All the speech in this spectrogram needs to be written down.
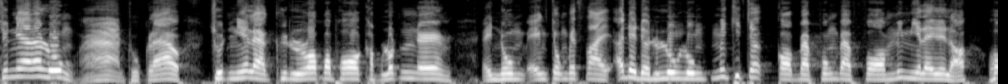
ชุดเนี้ยนะลุง อ่า ถูกแล้ว ชุดนี้แหละคือรปภขับรถนั่นเอง ไอ้หนุ่มเองจงไปใส่อะเดี๋ยวเดี๋ยวลุงลุงไม่คิดจะกรอบแบบฟงแบบฟอร์มไม่มีอะไรเลยเหรอ โอ้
